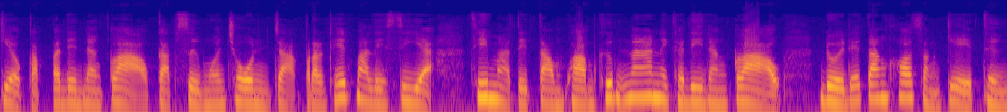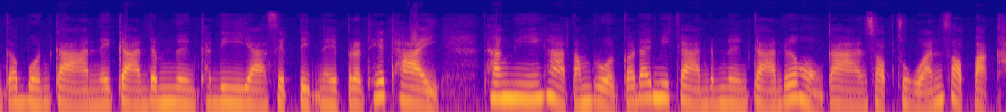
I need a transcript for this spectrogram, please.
เกี่ยวกับประเด็นดังกล่าวกับสื่อมวลชน จากประเทศมาเลเซีย ที่มาติดตามความคืบหน้าในคดีดังกล่าว โดยได้ตั้งข้อสังเกตถึงกระบวนการในการดำเนินคดียาเสพติดในประเทศไทย ทั้งนี้ค่ะตำรวจก็ได้มีการดำเนินการเรื่องของการสอบสวน สอบปากค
